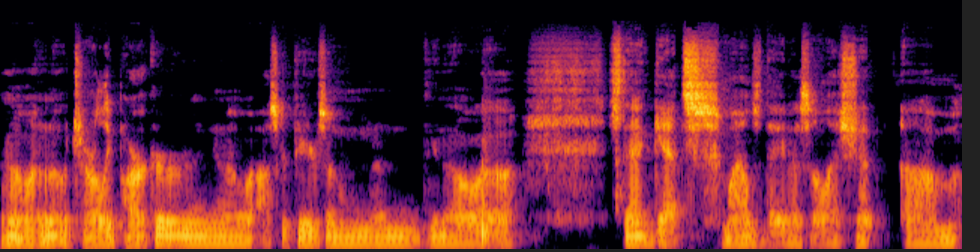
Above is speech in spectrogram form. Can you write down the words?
you know, I don't know Charlie Parker, and, you know, Oscar Peterson, and you know, uh, Stan Getz, Miles Davis, all that shit. Um,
